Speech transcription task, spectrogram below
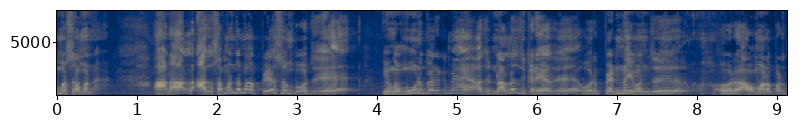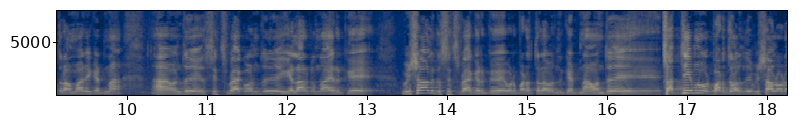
விமர்சனம் பண்ணேன். ஆனால் அது சம்மந்தமாக பேசும்போது இவங்க மூணு பேருக்குமே அது நல்லது கிடையாது. ஒரு பெண்ணை வந்து ஒரு அவமானப்படுத்துகிற மாதிரி கேட்டினா வந்து சிக்ஸ் பேக் வந்து எல்லாருக்கும் தான் இருக்குது விஷாலுக்கு சிக்ஸ் பேக் இருக்குது ஒரு படத்தில் வந்து கேட்டால் வந்து சத்தியம்னு ஒரு படத்தில் வந்து விஷாலோட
